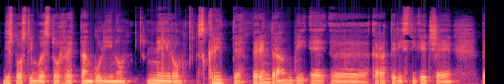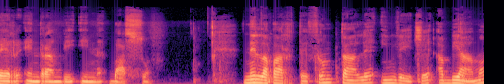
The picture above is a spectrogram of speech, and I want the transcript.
disposte in questo rettangolino nero, scritte per entrambi e eh, caratteristiche c'è per entrambi in basso. Nella parte frontale invece abbiamo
